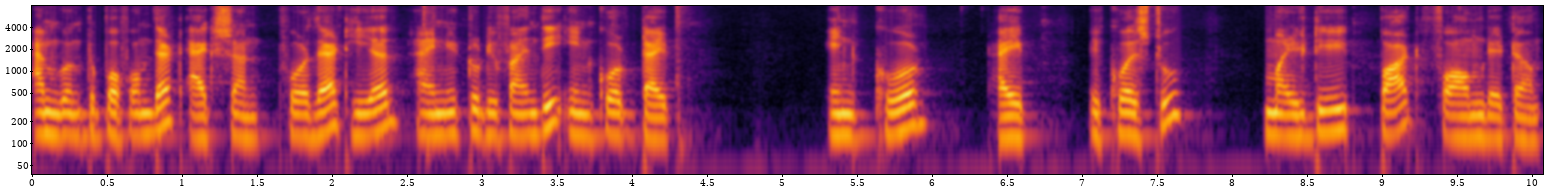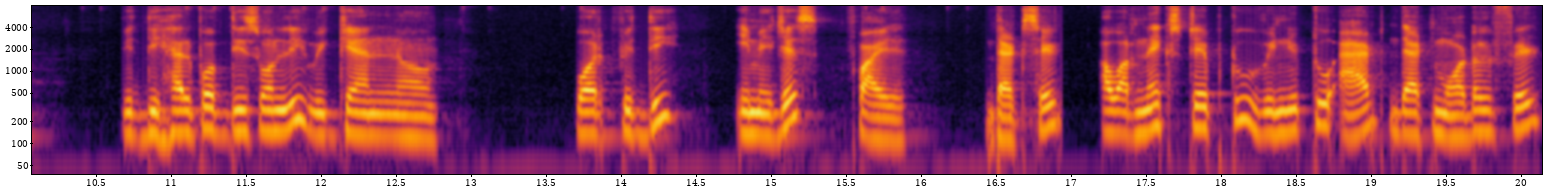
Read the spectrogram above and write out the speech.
i'm going to perform that action. For that here i need to define the encode type. Encode type equals to multi-part form data. With the help of this only we can uh, work with the images file. That's it. Our next step too we need to add that model field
